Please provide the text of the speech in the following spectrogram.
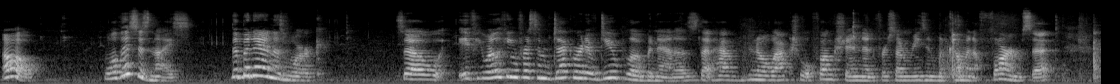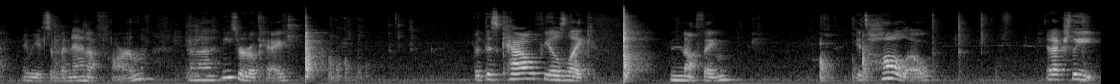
Oh! Well this is nice. The bananas work. So if you were looking for some decorative Duplo bananas that have no actual function and for some reason would come in a farm set, maybe it's a banana farm, uh, these are okay. But this cow feels like nothing. It's hollow. It actually,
